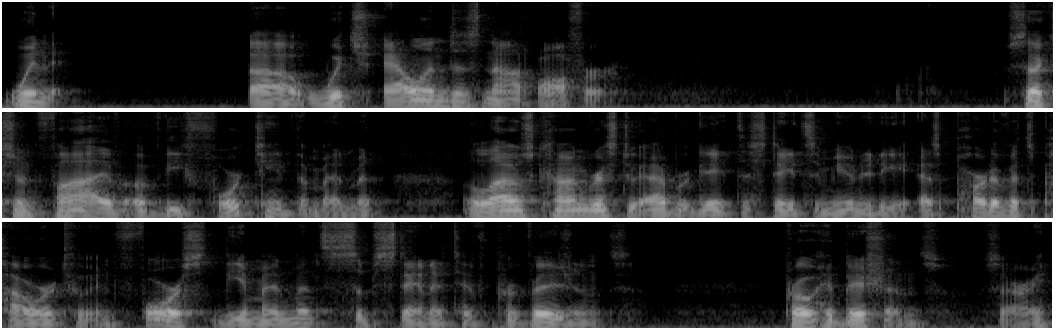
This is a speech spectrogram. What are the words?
When uh, which Allen does not offer. Section 5 of the 14th Amendment allows Congress to abrogate the state's immunity as part of its power to enforce the amendment's substantive provisions. Prohibitions, sorry.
